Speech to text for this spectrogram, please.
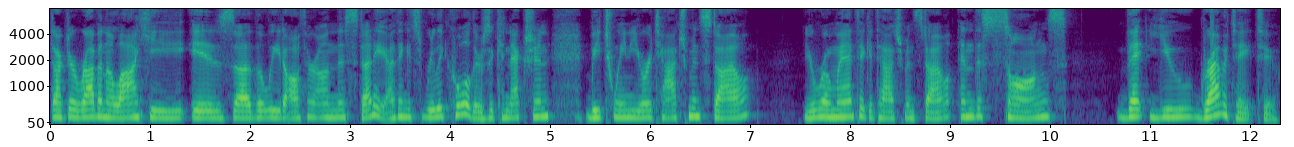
Dr. Ravin Alaei is uh, the lead author on this study. I think it's really cool. There's a connection between your attachment style, your romantic attachment style, and the songs that you gravitate to.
